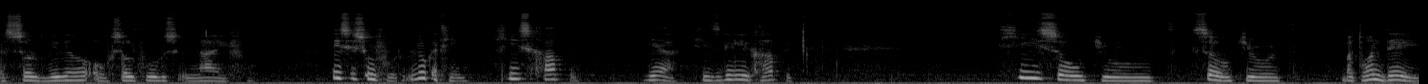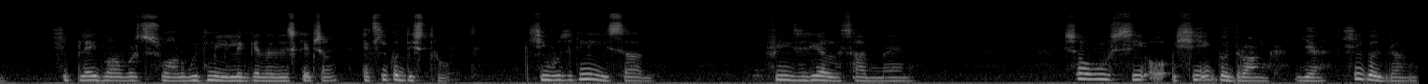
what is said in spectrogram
a short video of Sulfur's life. This is Sulfur, look at him. He's happy. Yeah, he's really happy. He's so cute, so cute. But one day, he played one versus one with me, link in the description, and he got destroyed. He was really sad. Feels real sad, man. So she, oh, he got drunk. Yeah, he got drunk.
